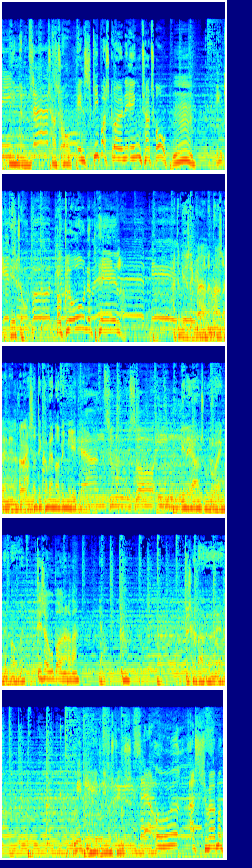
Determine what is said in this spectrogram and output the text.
Ingen tør tro. En skiberskrøne, ingen tør tro. Mm. En Ghetto. på På glående pæle. Ja, det ved jeg så ikke, er det? den ind i, det er men altså, det kan være noget ved hus, hvor ingen Et herrens hus, hvor ingen vil bo. Det er så ubåden, eller hvad? Ja. Nu skal du bare høre her. Mit Mit livslys er ude at svømme.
